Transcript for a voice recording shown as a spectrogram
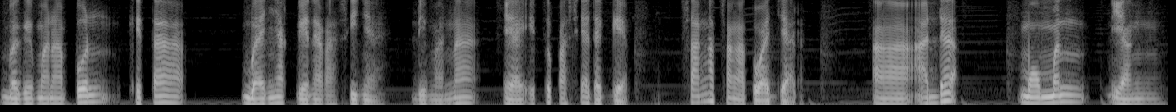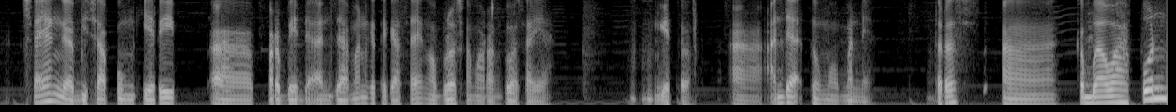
bagaimanapun kita banyak generasinya di mana ya itu pasti ada gap. Sangat-sangat wajar. Uh, ada momen yang saya nggak bisa pungkiri uh, perbedaan zaman ketika saya ngobrol sama orang tua saya. Gitu. Uh, ada tuh momennya. Terus uh, ke bawah pun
